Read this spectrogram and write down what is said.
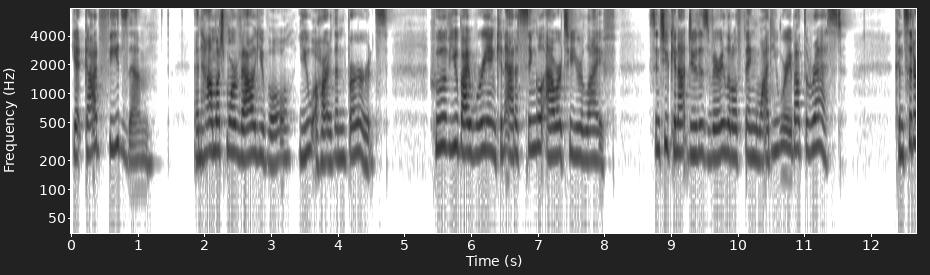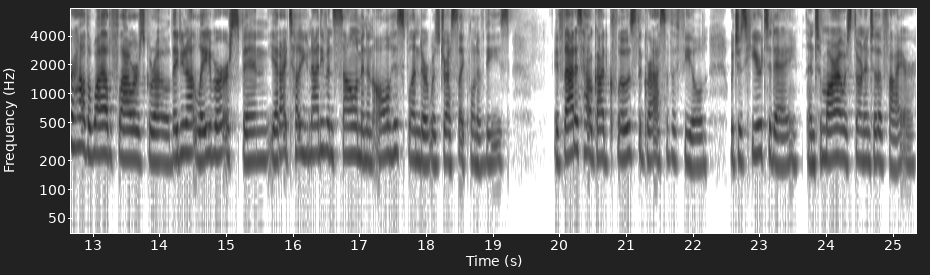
yet God feeds them. And how much more valuable you are than birds. Who of you by worrying can add a single hour to your life? Since you cannot do this very little thing, why do you worry about the rest? Consider how the wild flowers grow. They do not labor or spin, yet I tell you, not even Solomon in all his splendor was dressed like one of these. If that is how God clothes the grass of the field, which is here today, and tomorrow is thrown into the fire,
